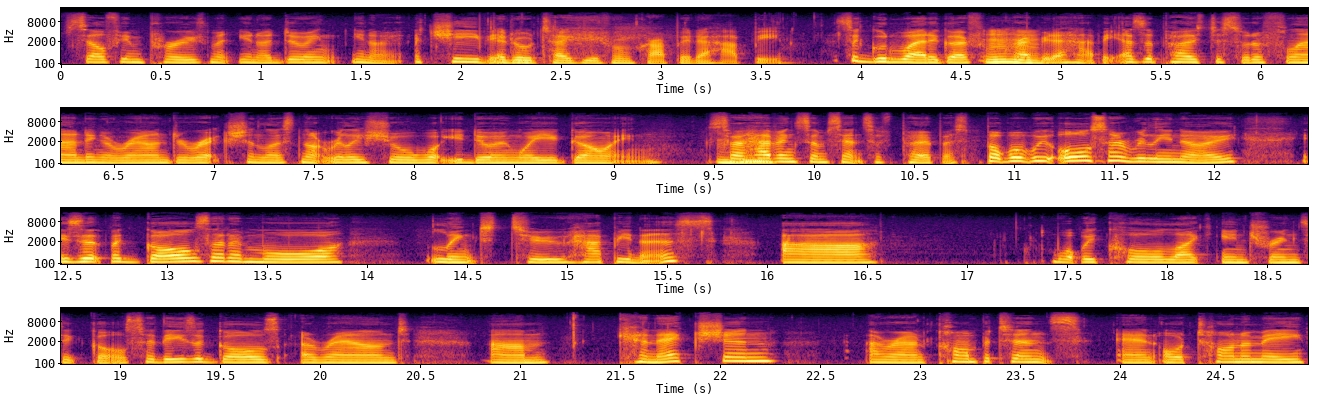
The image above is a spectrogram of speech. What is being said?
self-improvement, you know, doing, you know, achieving. it'll take you from crappy to happy. It's a good way to go from mm-hmm. crappy to happy, as opposed to sort of floundering around directionless, not really sure what you're doing, where you're going. So having some sense of purpose. But what we also really know is that the goals that are more linked to happiness are what we call like intrinsic goals. So these are goals around um, connection, around competence and autonomy.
